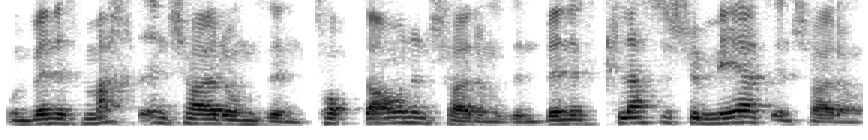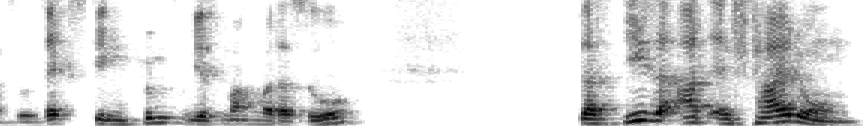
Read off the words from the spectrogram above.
Und wenn es Machtentscheidungen sind, Top-Down-Entscheidungen sind, wenn es klassische Mehrheitsentscheidungen, so sechs gegen fünf, und jetzt machen wir das so, dass diese Art Entscheidungen,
